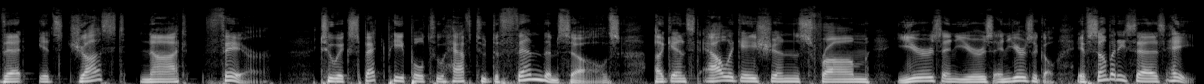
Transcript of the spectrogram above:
that it's just not fair to expect people to have to defend themselves against allegations from years and years and years ago. If somebody says, "Hey,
